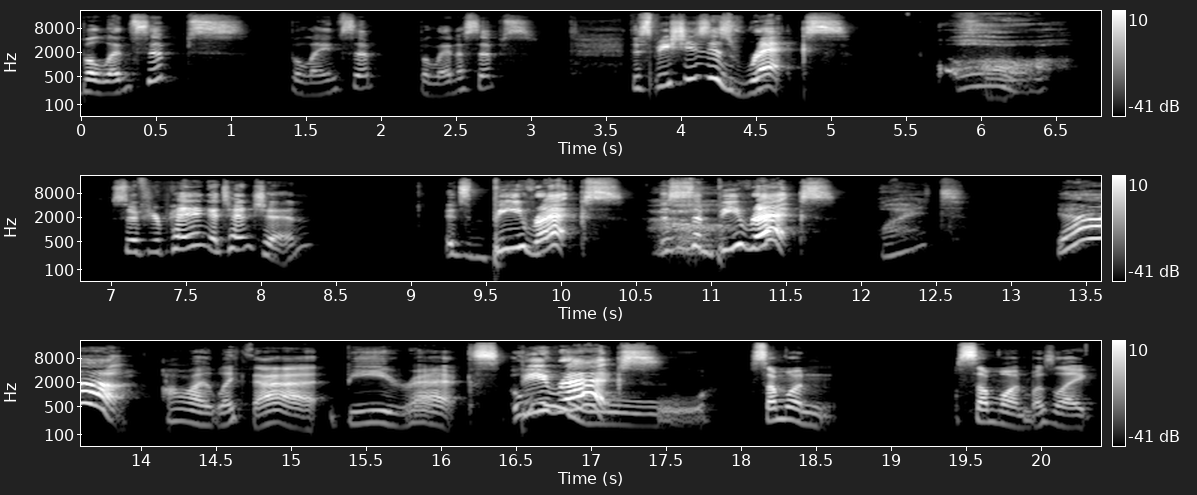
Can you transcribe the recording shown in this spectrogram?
Balaeniceps. Balencip? Balanicips? The species is Rex. Oh. So if you're paying attention, it's B Rex. This is a B Rex. What? Yeah. Oh, I like that. B Rex. B. Rex. Someone someone was like,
